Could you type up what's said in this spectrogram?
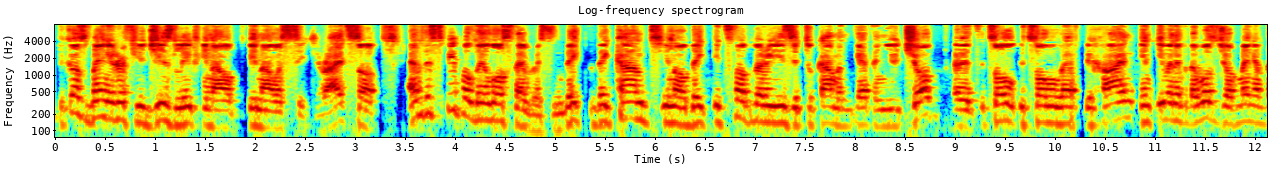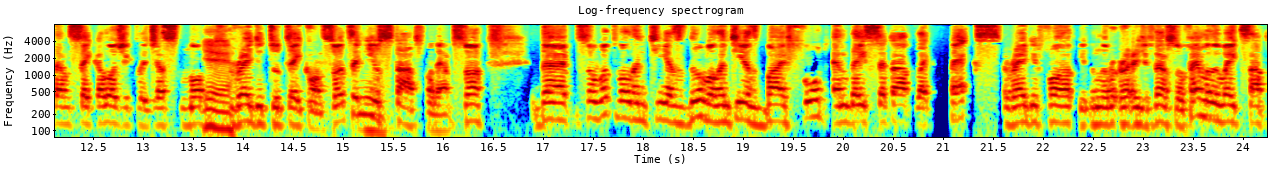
because many refugees live in our, in our city, right? So, and these people, they lost everything. They, they can't, you know, they, it's not very easy to come and get a new job. Uh, it's all, it's all left behind. And even if there was job, many of them psychologically just not Yeah. ready to take on. So it's a new start for them. So the, so what volunteers do, volunteers buy food and they set up like packs ready for, you know, ready for them. So family wakes up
